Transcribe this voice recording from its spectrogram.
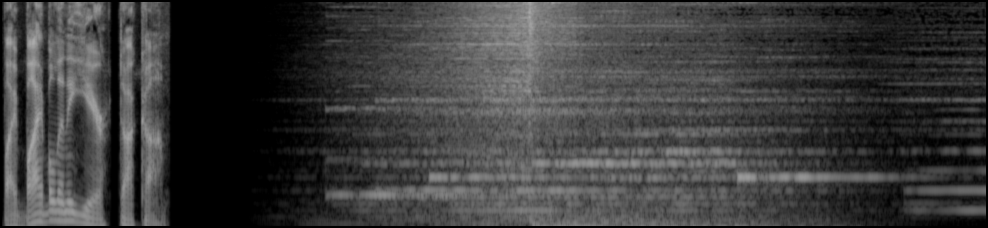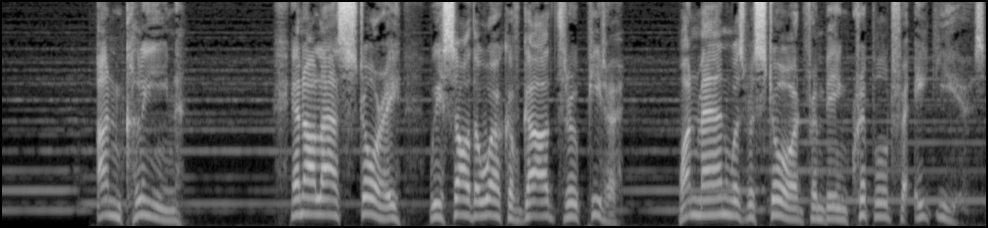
by BibleInAYear.com. unclean. In our last story, we saw the work of God through Peter. One man was restored from being crippled for eight years,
